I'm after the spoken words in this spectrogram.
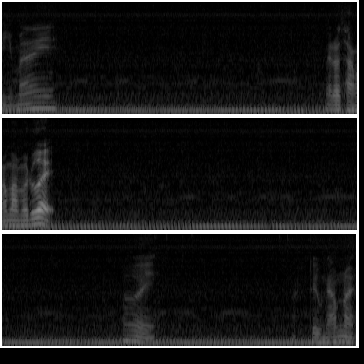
มีไหม ไม่เราถังน้ำมันมาด้วย เฮ้ย ดื่มน้ำหน่อย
